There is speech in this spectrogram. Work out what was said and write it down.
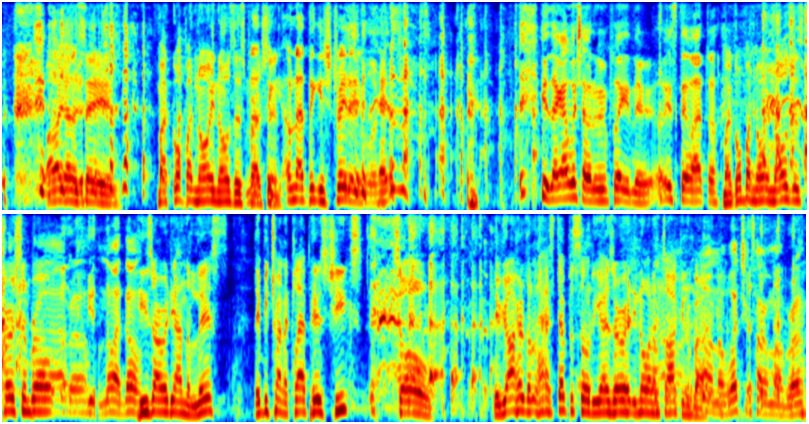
All I gotta say is, my compa no, he knows this not, person. think, I'm not thinking straight anymore. He's like, I wish I would have been playing there. Este vato. My compa no, he knows this person, bro. Ah, bro. No, I don't. He's already on the list. They be trying to clap his cheeks. So if y'all heard the last episode, you guys already know what I'm talking about. I don't know what you're talking about, bro.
